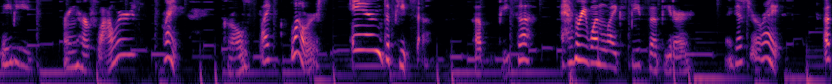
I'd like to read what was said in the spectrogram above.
Maybe bring her flowers? Right. Girls like flowers. And a pizza. A pizza? Everyone likes pizza, Peter. I guess you're right. Uh,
